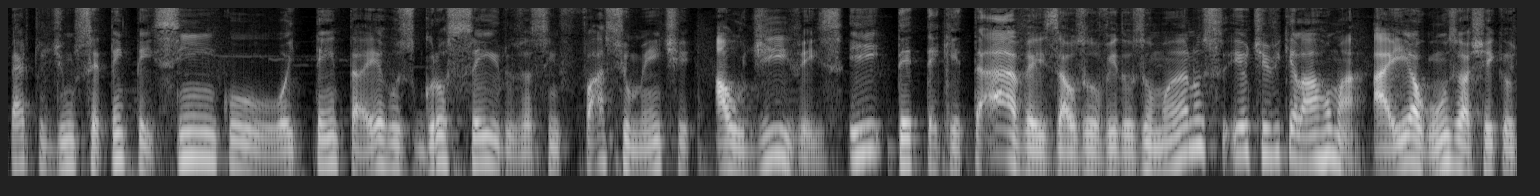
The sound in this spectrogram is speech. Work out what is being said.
perto de uns 75, 80 erros grosseiros, assim, facilmente audíveis e detectáveis aos ouvidos humanos, e eu tive que ir lá arrumar. Aí alguns eu achei que eu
